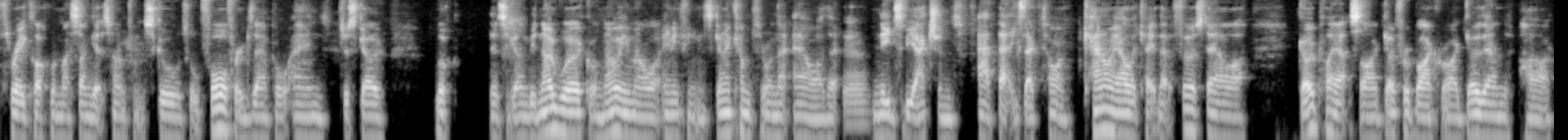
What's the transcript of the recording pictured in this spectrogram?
three o'clock when my son gets home from school till four, for example, and just go, there's going to be no work or no email or anything that's going to come through in that hour that yeah. needs to be actioned at that exact time. Can I allocate that first hour, go play outside, go for a bike ride, go down the park,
